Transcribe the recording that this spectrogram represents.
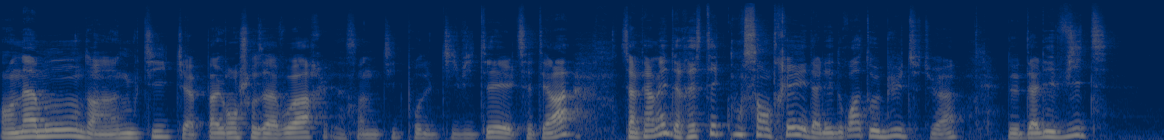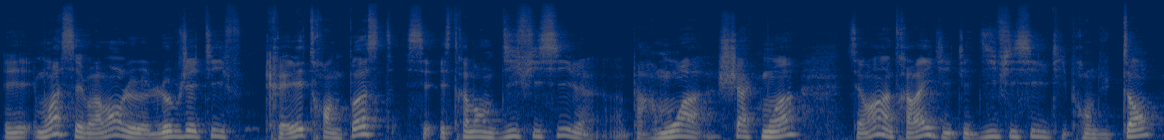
en amont dans un outil qui a pas grand chose à voir c'est un outil de productivité etc ça me permet de rester concentré et d'aller droit au but tu vois d'aller vite. Et moi c'est vraiment l'objectif. Créer 30 posts c'est extrêmement difficile par mois chaque mois. C'est vraiment un travail qui, est difficile qui prend du temps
